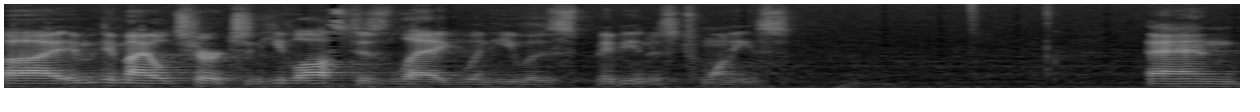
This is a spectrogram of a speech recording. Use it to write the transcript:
uh, in, in, my old church, and he lost his leg when he was maybe in his 20s. And,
